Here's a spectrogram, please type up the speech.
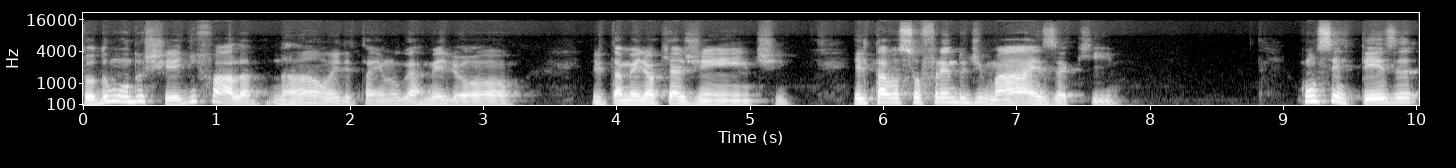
Todo mundo chega e fala, não, ele tá em um lugar melhor, ele está melhor que a gente, ele estava sofrendo demais aqui. Com certeza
